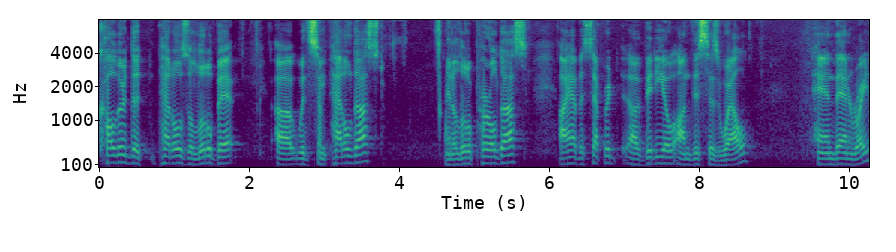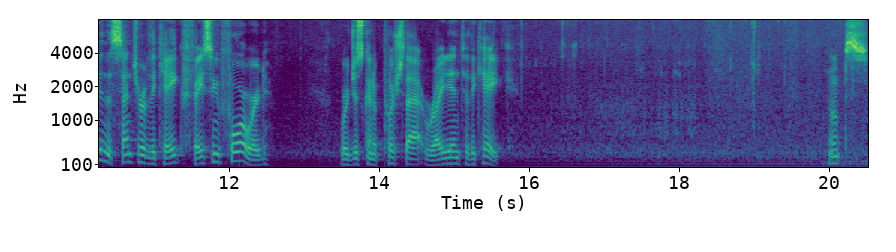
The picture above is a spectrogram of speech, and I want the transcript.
colored the petals a little bit uh, with some petal dust and a little pearl dust. I have a separate uh, video on this as well. And then right in the center of the cake, facing forward, we're just going to push that right into the cake. Oops.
